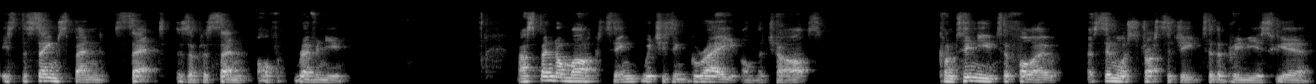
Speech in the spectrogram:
is the same spend set as a percent of revenue. Our spend on marketing, which is in grey on the charts, continued to follow a similar strategy to the previous year,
